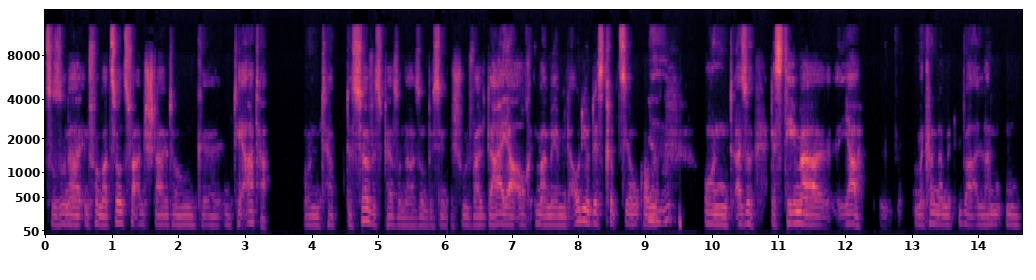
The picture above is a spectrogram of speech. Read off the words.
zu so einer Informationsveranstaltung äh, im Theater und habe das Servicepersonal so ein bisschen geschult, weil da ja auch immer mehr mit Audiodeskription kommt. Ja. Und also das Thema, ja, man kann damit überall landen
